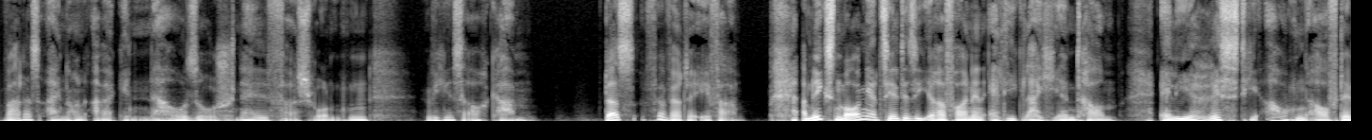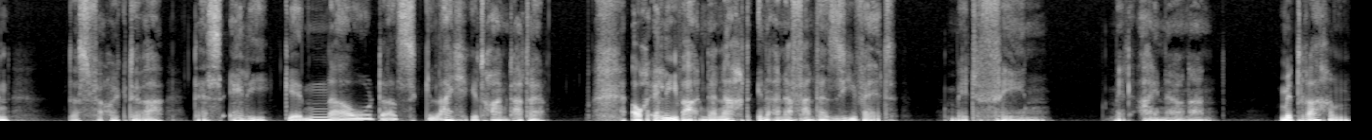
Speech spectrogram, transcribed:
war das Einhorn aber genauso schnell verschwunden, wie es auch kam. Das verwirrte Eva. Am nächsten Morgen erzählte sie ihrer Freundin Ellie gleich ihren Traum. Ellie riss die Augen auf, denn das Verrückte war, dass Ellie genau das gleiche geträumt hatte. Auch Ellie war in der Nacht in einer Fantasiewelt mit Feen, mit Einhörnern, mit Drachen,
